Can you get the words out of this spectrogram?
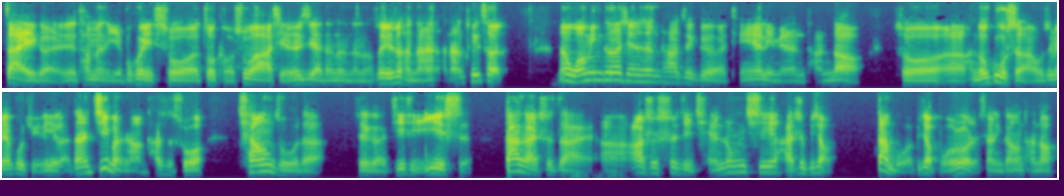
再一个他们也不会说做口述啊、写日记啊等等等等，所以是很难很难推测的。那王明科先生他这个田野里面谈到说，呃，很多故事啊，我这边不举例了，但是基本上他是说羌族的这个集体意识大概是在啊二十世纪前中期还是比较淡薄、比较薄弱的，像你刚刚谈到。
